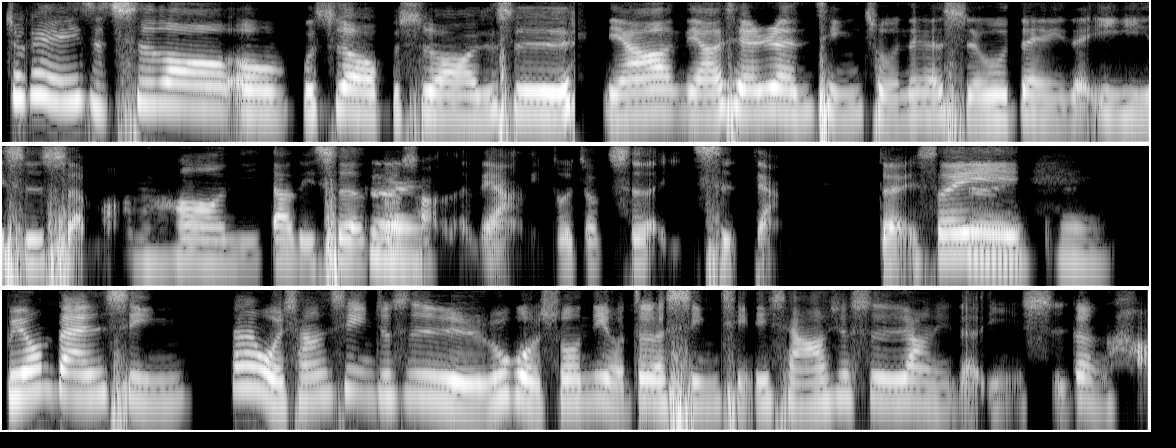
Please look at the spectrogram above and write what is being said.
就可以一直吃喽？哦，不是哦，不是哦，就是 你要你要先认清楚那个食物对你的意义是什么，然后你到底吃了多少的量，你多久吃了一次这样？对，所以不用担心。但是我相信，就是如果说你有这个心情，你想要就是让你的饮食更好，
